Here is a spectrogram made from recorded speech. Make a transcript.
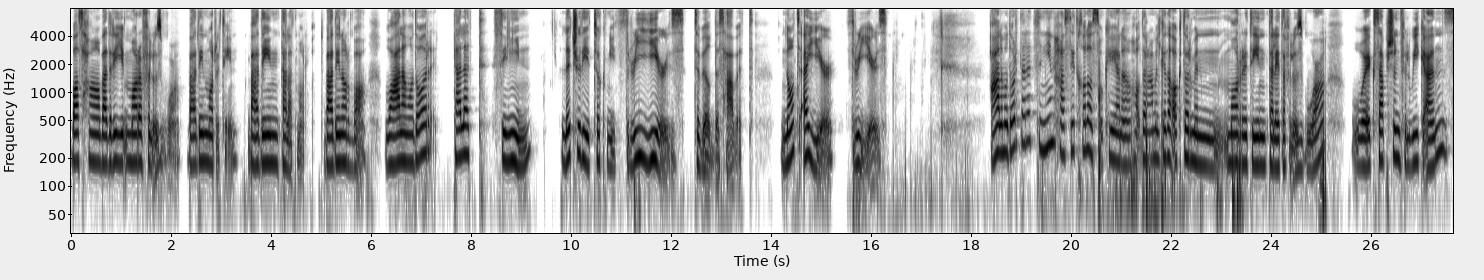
بصحى بدري مرة في الأسبوع بعدين مرتين بعدين ثلاث مرات بعدين أربعة. وعلى مدار ثلاث سنين literally it took me three years to build this habit. Not a year three years. على مدار ثلاث سنين حسيت خلاص أوكي أنا هقدر أعمل كده أكتر من مرتين ثلاثة في الأسبوع. واكسبشن في الويك اندز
